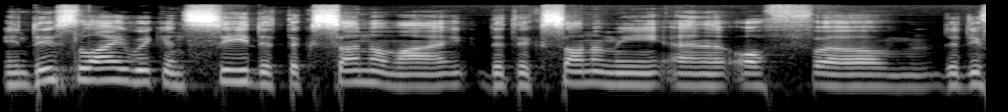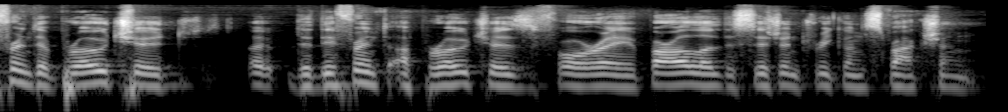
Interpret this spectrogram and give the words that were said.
In this slide, we can see the taxonomy, the taxonomy uh, of um, the different approaches uh, the different approaches for a parallel decision tree construction.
